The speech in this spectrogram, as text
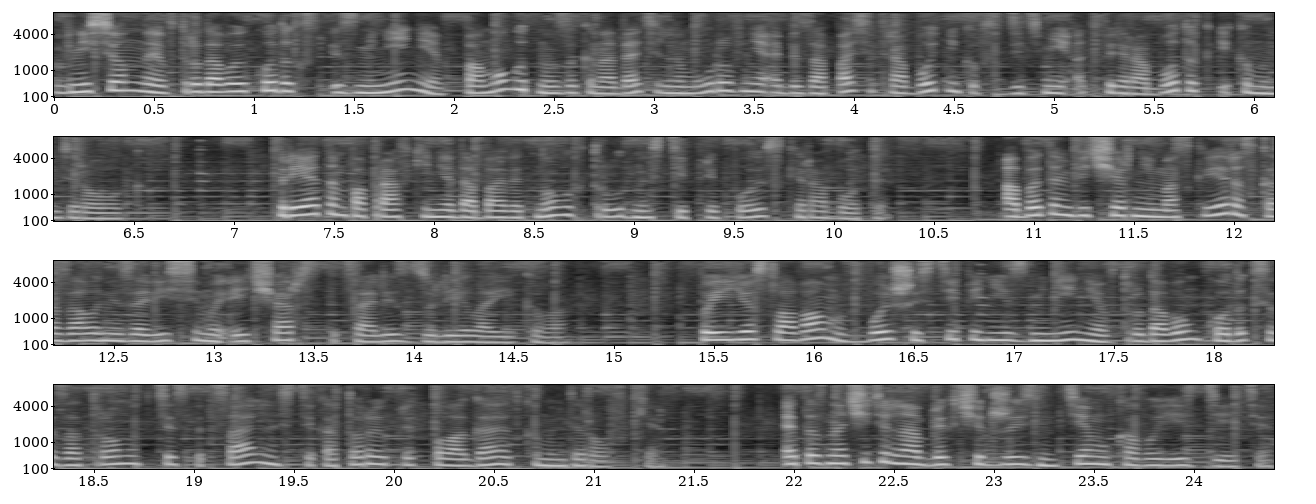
Внесенные в Трудовой кодекс изменения помогут на законодательном уровне обезопасить работников с детьми от переработок и командировок. При этом поправки не добавят новых трудностей при поиске работы. Об этом в вечерней Москве рассказала независимый HR-специалист Зулия Лаикова. По ее словам, в большей степени изменения в Трудовом кодексе затронут те специальности, которые предполагают командировки. Это значительно облегчит жизнь тем, у кого есть дети.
